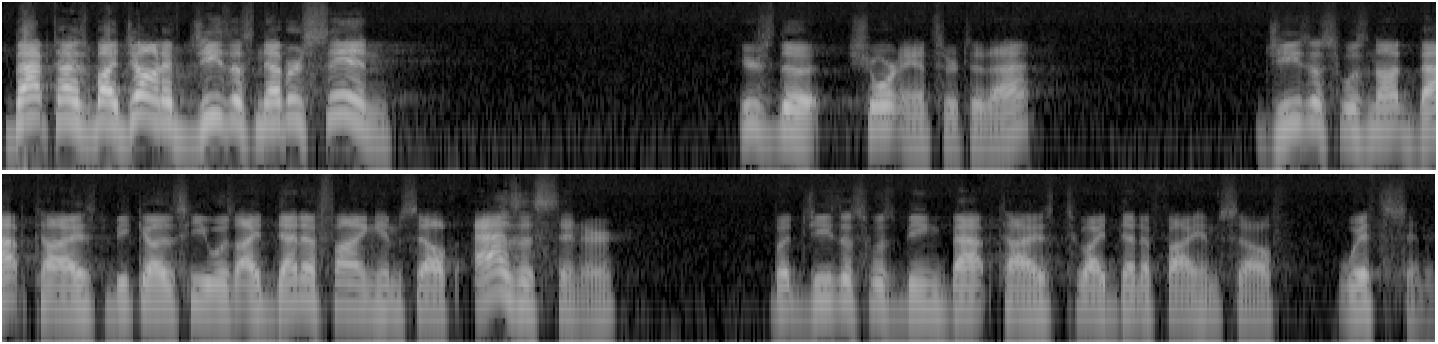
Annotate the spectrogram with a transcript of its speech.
baptized by John if Jesus never sinned? Here's the short answer to that Jesus was not baptized because he was identifying himself as a sinner, but Jesus was being baptized to identify himself with sinners.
